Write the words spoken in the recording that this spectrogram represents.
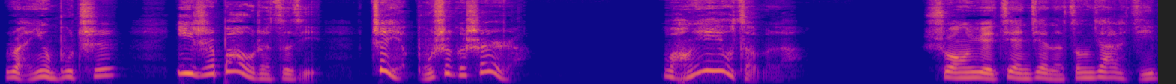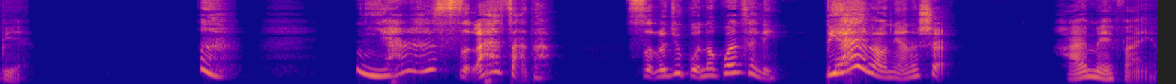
软硬不吃，一直抱着自己，这也不是个事儿啊。王爷又怎么了？双月渐渐的增加了级别。你丫是死了还咋的？死了就滚到棺材里，别碍老娘的事儿。还没反应，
